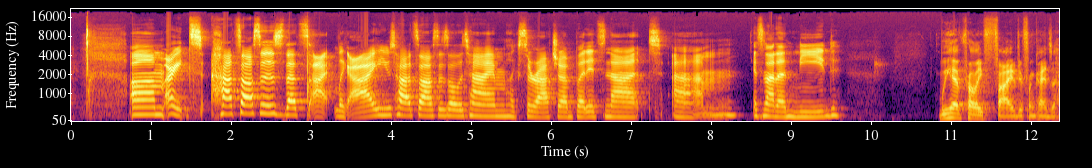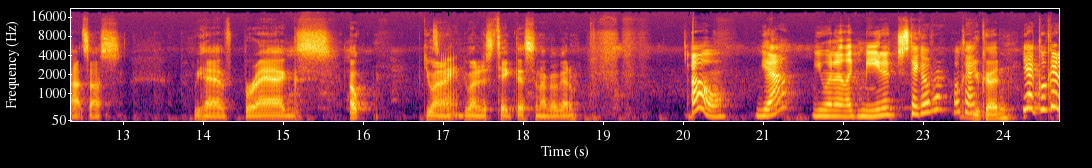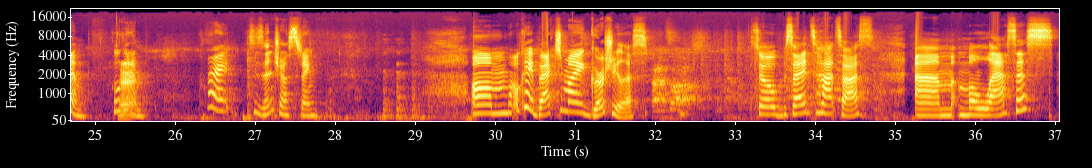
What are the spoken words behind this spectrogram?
Um, all right, hot sauces. That's I, like I use hot sauces all the time, like sriracha, but it's not. Um, it's not a need. We have probably five different kinds of hot sauce. We have Bragg's. Oh, do you want to? Do you want to just take this and I'll go get them? Oh, yeah. You want to like me to just take over? Okay. You could. yeah, go get him. Go All get right. him. All right. This is interesting. Um. Okay. Back to my grocery list. Hot sauce. So besides hot sauce, um, molasses,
